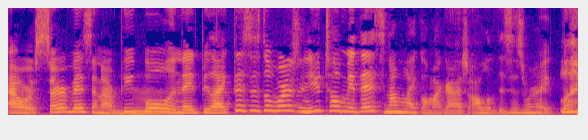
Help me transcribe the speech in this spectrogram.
our service and our Mm-hmm. people, and they'd be like, "This is the worst," and you told me this, and I'm like, "Oh my gosh, all of this is right." Like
